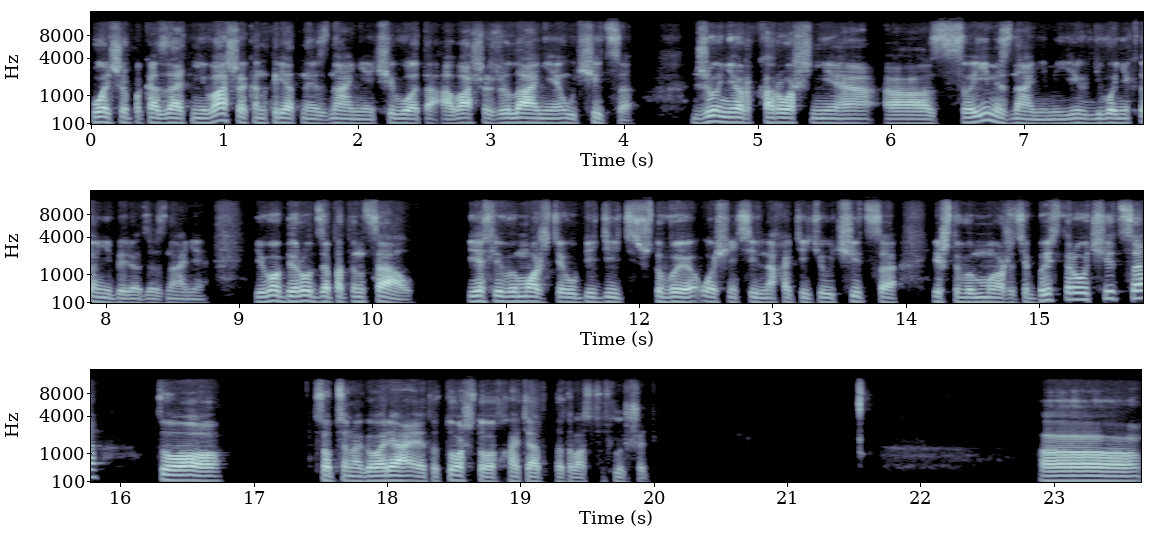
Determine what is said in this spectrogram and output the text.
больше показать не ваше конкретное знание чего-то, а ваше желание учиться. Джуниор хорош не а, своими знаниями, его никто не берет за знания, его берут за потенциал. Если вы можете убедить, что вы очень сильно хотите учиться и что вы можете быстро учиться, то собственно говоря, это то, что хотят от вас услышать. А,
